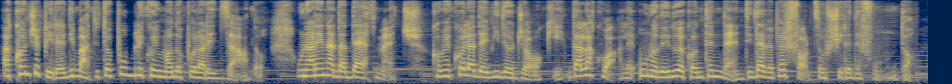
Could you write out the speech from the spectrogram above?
a concepire il dibattito pubblico in modo polarizzato, un'arena da deathmatch, come quella dei videogiochi, dalla quale uno dei due contendenti deve per forza uscire defunto.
